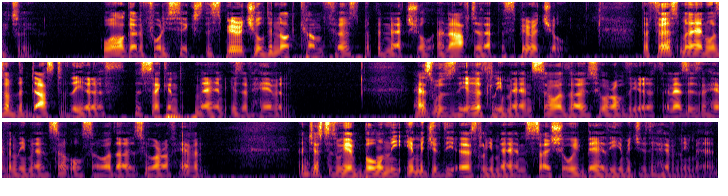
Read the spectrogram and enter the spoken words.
actually, well, I'll go to 46. The spiritual did not come first, but the natural, and after that, the spiritual. The first man was of the dust of the earth, the second man is of heaven. As was the earthly man, so are those who are of the earth, and as is the heavenly man, so also are those who are of heaven. And just as we have borne the image of the earthly man, so shall we bear the image of the heavenly man.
